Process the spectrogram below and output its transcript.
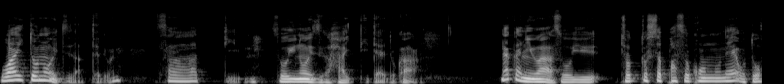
ホワイトノイズだったりとかね、サーっていうね、そういうノイズが入っていたりとか、中にはそういうちょっとしたパソコンのね、音、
